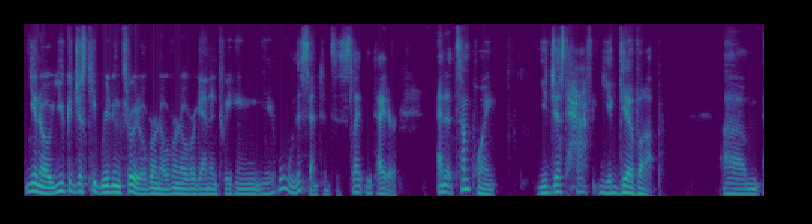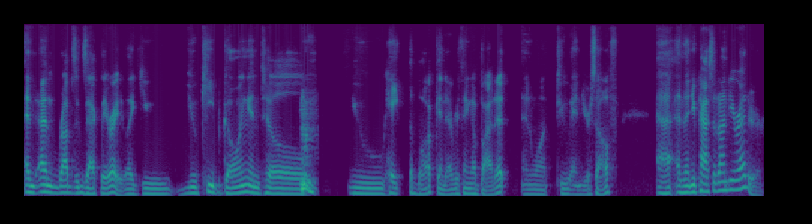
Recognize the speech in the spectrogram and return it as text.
you know, you could just keep reading through it over and over and over again and tweaking. Oh, this sentence is slightly tighter. And at some point, you just have you give up um and and rob's exactly right like you you keep going until you hate the book and everything about it and want to end yourself uh, and then you pass it on to your editor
